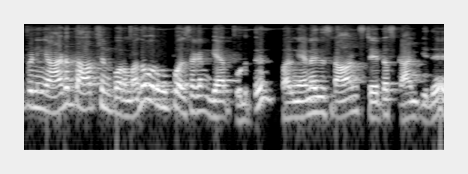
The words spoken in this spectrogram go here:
இப்ப நீங்க அடுத்த ஆப்ஷன் போற மாதிரி ஒரு முப்பது செகண்ட் கேப் கொடுத்து பாருங்க எனர்ஜி ஆன் ஸ்டேட்டஸ் காமிக்குது.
